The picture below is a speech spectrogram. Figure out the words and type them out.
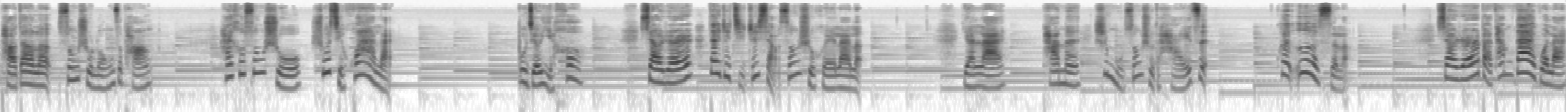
跑到了松鼠笼子旁，还和松鼠说起话来。不久以后。小人儿带着几只小松鼠回来了。原来，他们是母松鼠的孩子，快饿死了。小人儿把他们带过来，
